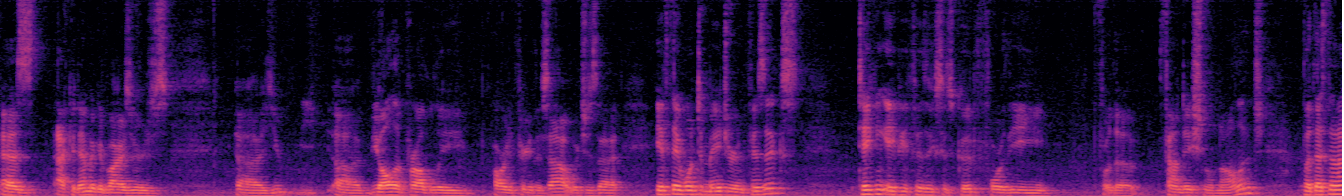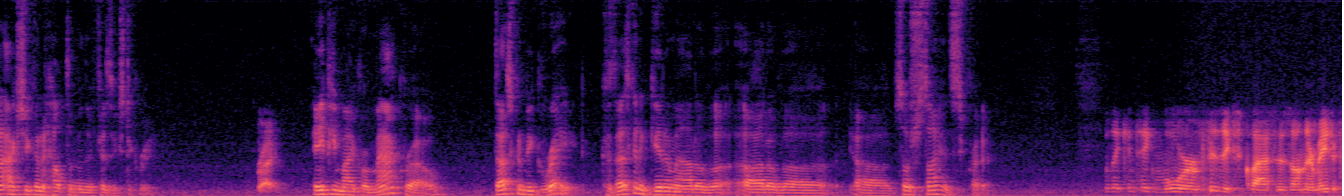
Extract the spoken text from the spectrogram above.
as academic advisors, uh, you uh, y'all have probably already figured this out, which is that if they want to major in physics, taking AP Physics is good for the for the foundational knowledge, but that's not actually going to help them in their physics degree. Right. AP Micro Macro, that's going to be great because that's going to get them out of a, out of a, uh, social science credit. So they can take more physics classes on their major.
